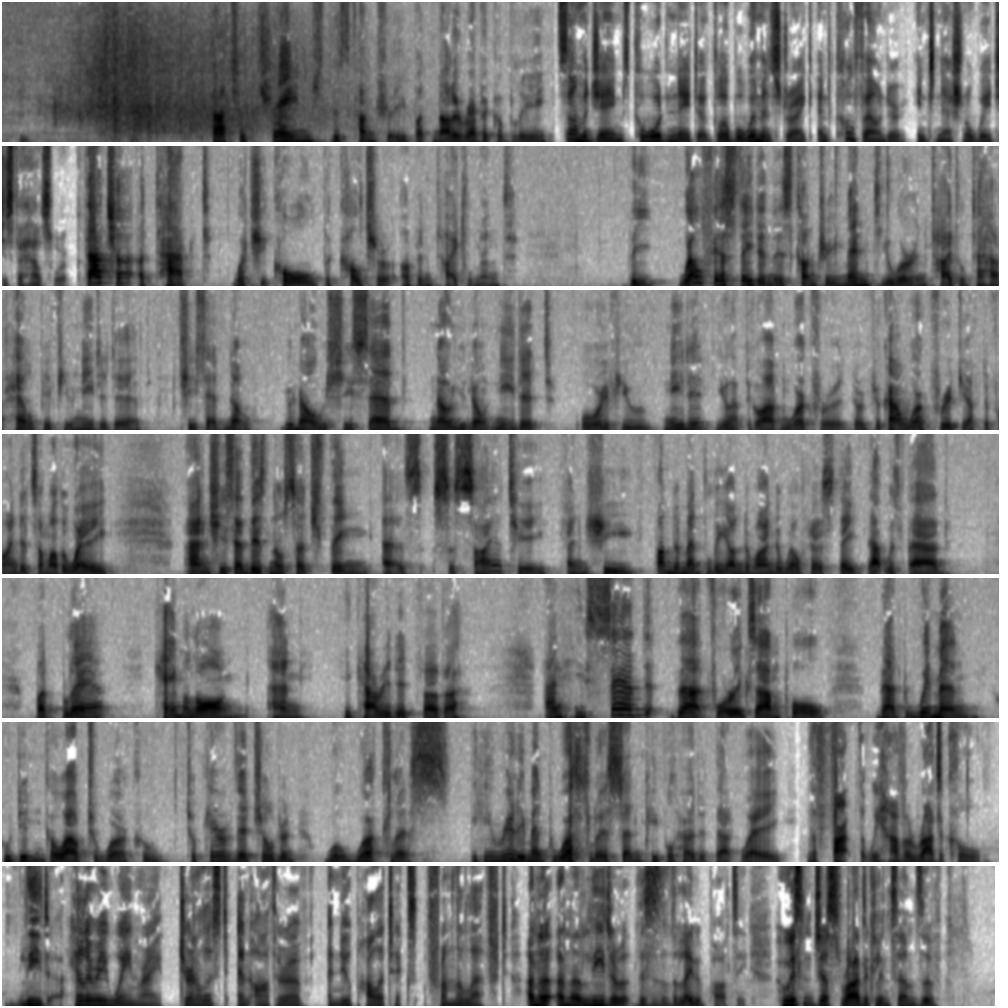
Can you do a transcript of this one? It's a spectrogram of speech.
Thatcher changed this country, but not irrevocably. Selma James, coordinator, Global Women's Strike, and co founder, International Wages for Housework. Thatcher attacked what she called the culture of entitlement. The welfare state in this country meant you were entitled to have help if you needed it. She said no. You know, she said, no, you don't need it. Or if you need it, you have to go out and work for it. Or if you can't work for it, you have to find it some other way. And she said there's no such thing as society. And she fundamentally undermined the welfare state. That was bad. But Blair came along and he carried it further. And he said that, for example, that women who didn't go out to work, who took care of their children, were worthless. He really meant worthless, and people heard it that way the fact that we have a radical leader. Hilary Wainwright, journalist and author of A New Politics from the Left. And a, and a leader, this is of the Labour Party, who isn't just radical in terms of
